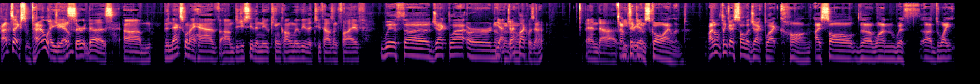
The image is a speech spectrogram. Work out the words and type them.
That takes some talent, Jim. yes, sir, it does. Um, the next one I have. Um, did you see the new King Kong movie, the 2005? With uh, Jack Black or no? yeah, no, Jack no. Black was in it, and uh, I'm thinking of Skull Island. I don't think I saw the Jack Black Kong. I saw the one with uh, Dwight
